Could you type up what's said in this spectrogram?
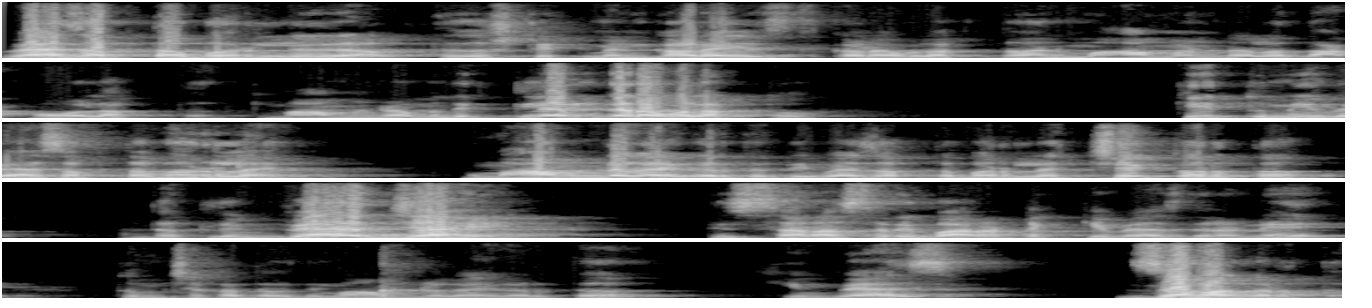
व्याज हप्ता भरलेला त्याचं स्टेटमेंट काढायचं काढावं लागतं आणि महामंडळाला दाखवावं लागतं. महामंडळामध्ये क्लेम करावा लागतो की तुम्ही व्याज हप्ता भरलाय. महामंडळ काय करतं? ते व्याज हप्ता भरला चेक करतं. आणि त्यातले व्याज जे आहे ती सरासरी बारा टक्के व्याज दराने तुमच्या खात्यामध्ये महामंडळ काय करतं? हे व्याज जमा करतं.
